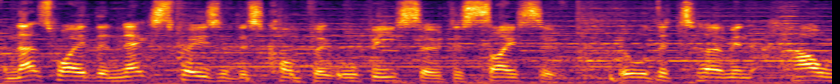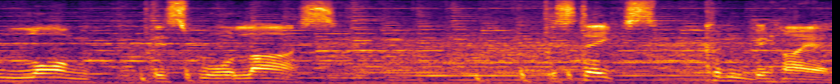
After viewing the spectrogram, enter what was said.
And that's why the next phase of this conflict will be so decisive. It will determine how long this war lasts. The stakes couldn't be higher.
